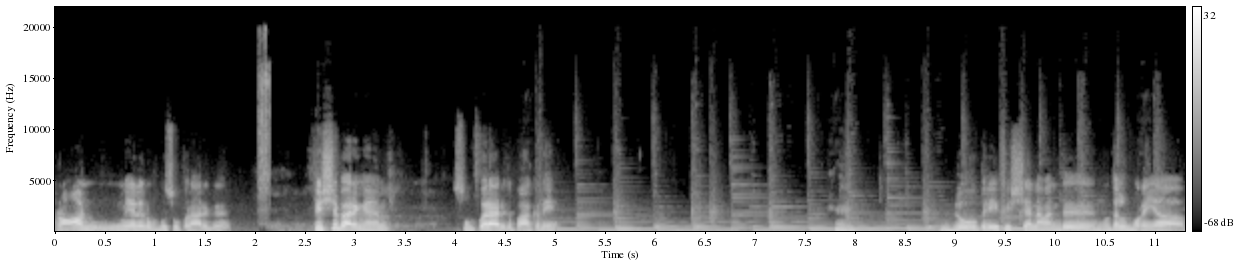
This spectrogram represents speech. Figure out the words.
ப்ரான் உண்மையிலே ரொம்ப சூப்பராக இருக்கு. ஃபிஷ்ஷு பாருங்க. சூப்பராக இருக்கு பார்க்கவே. இவ்வளோ பெரிய ஃபிஷ்ஷை நான் வந்து முதல் முறையாக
